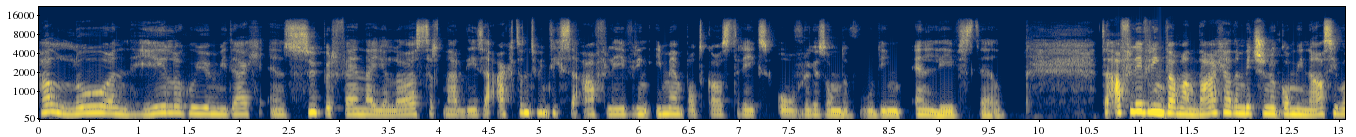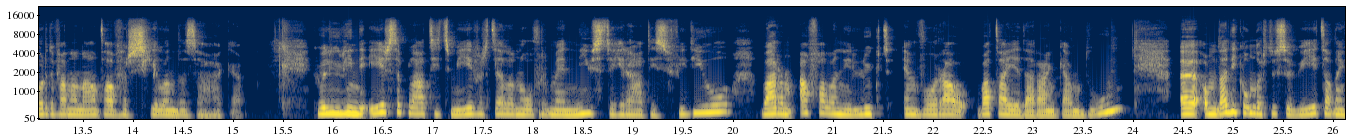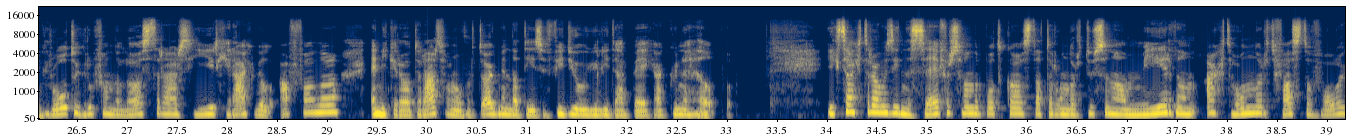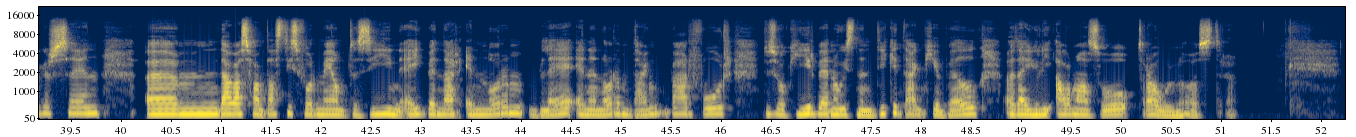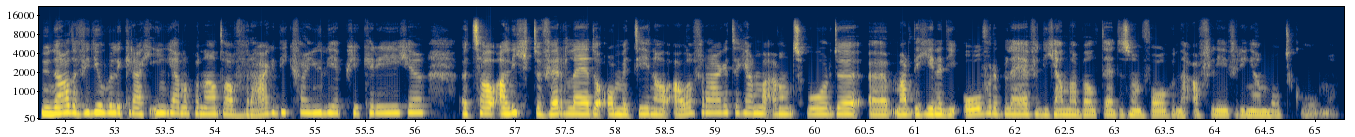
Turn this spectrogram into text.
Hallo, een hele goede middag en super fijn dat je luistert naar deze 28e aflevering in mijn podcastreeks over gezonde voeding en leefstijl. De aflevering van vandaag gaat een beetje een combinatie worden van een aantal verschillende zaken. Ik wil jullie in de eerste plaats iets meer vertellen over mijn nieuwste gratis video, waarom afvallen niet lukt en vooral wat dat je daaraan kan doen. Uh, omdat ik ondertussen weet dat een grote groep van de luisteraars hier graag wil afvallen en ik er uiteraard van overtuigd ben dat deze video jullie daarbij gaat kunnen helpen. Ik zag trouwens in de cijfers van de podcast dat er ondertussen al meer dan 800 vaste volgers zijn. Um, dat was fantastisch voor mij om te zien. Ik ben daar enorm blij en enorm dankbaar voor. Dus ook hierbij nog eens een dikke dankjewel uh, dat jullie allemaal zo trouw luisteren. Nu, na de video wil ik graag ingaan op een aantal vragen die ik van jullie heb gekregen. Het zal allicht te ver leiden om meteen al alle vragen te gaan beantwoorden, uh, maar degenen die overblijven, die gaan dan wel tijdens een volgende aflevering aan bod komen.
